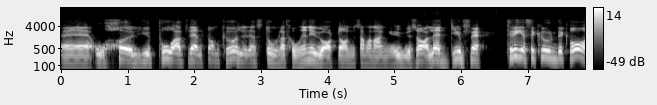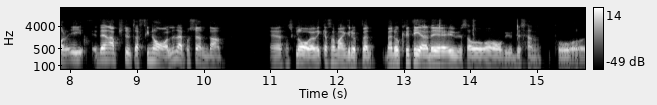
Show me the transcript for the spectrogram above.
Eh, och höll ju på att välta omkull den stornationen i U18-sammanhang USA. Ledde ju med tre sekunder kvar i den absoluta finalen där på söndagen. Eh, som skulle avgöra vilka som vann gruppen. Men då kvitterade USA och avgjorde sen på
